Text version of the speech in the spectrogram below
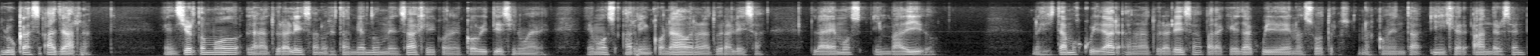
Lucas Ayarra. En cierto modo, la naturaleza nos está enviando un mensaje con el COVID-19. Hemos arrinconado a la naturaleza, la hemos invadido. Necesitamos cuidar a la naturaleza para que ella cuide de nosotros, nos comenta Inger Andersen,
